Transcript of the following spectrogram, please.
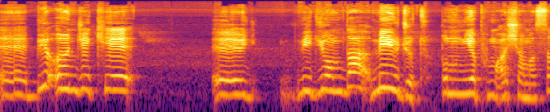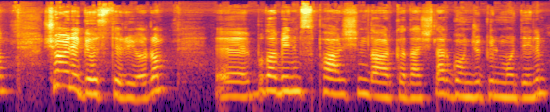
E, bir önceki e, videomda mevcut bunun yapım aşaması. Şöyle gösteriyorum. E, bu da benim siparişimde arkadaşlar. Gonca Gül modelim.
